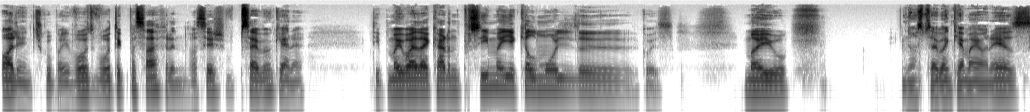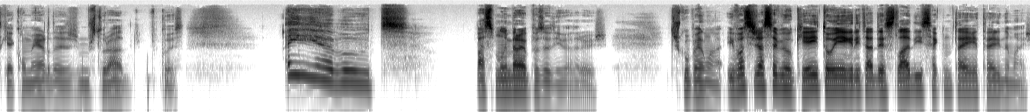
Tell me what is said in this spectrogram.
Olhem, desculpem, vou, vou ter que passar à frente. Vocês percebem o que é, né? Tipo, meio vai da carne por cima e aquele molho de coisa. Meio. Não se percebem que é maionese, que é com merdas misturado, coisa. Ai, é. Pá, se me lembrar, depois eu digo outra vez. Desculpem lá. E vocês já sabem o que é e estão aí a gritar desse lado e isso é que me está a irritar ainda mais.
